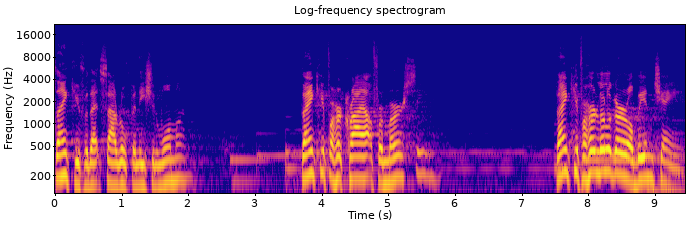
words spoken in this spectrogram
thank you for that Syrophoenician woman. Thank you for her cry out for mercy. Thank you for her little girl being changed.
